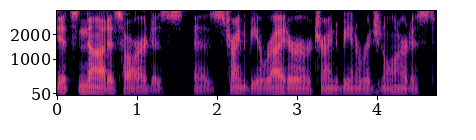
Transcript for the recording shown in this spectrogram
It's not as hard as, as trying to be a writer or trying to be an original artist.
